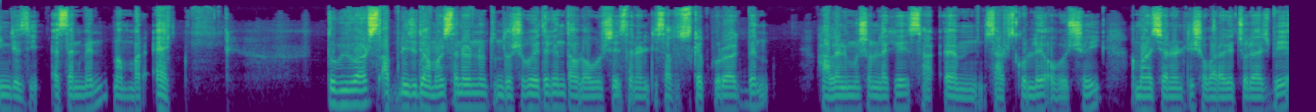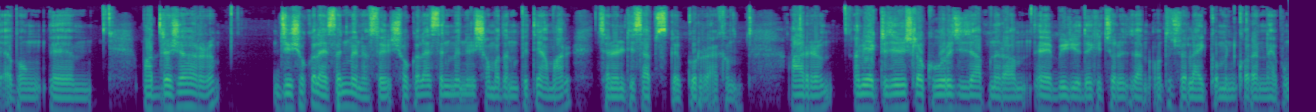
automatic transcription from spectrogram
ইংরেজি অ্যাসাইনমেন্ট নম্বর এক। তো ভিউয়ার্স, আপনি যদি আমার চ্যানেল নতুন দর্শক হয়ে থাকেন, তাহলে অবশ্যই চ্যানেলটি সাবস্ক্রাইব করে রাখবেন। হালাল মিশন লেখে সার্চ করলে অবশ্যই আমার চ্যানেলটি সবার আগে চলে আসবে এবং মাদ্রাসার যে সকল অ্যাসাইনমেন্ট আছে, সকল অ্যাসাইনমেন্টের সমাধান পেতে আমার চ্যানেলটি সাবস্ক্রাইব করে রাখুন। আর, আমি একটা জিনিস লক্ষ্য করেছি যে আপনারা ভিডিও দেখে চলে যান, অথচ লাইক কমেন্ট করেন না এবং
